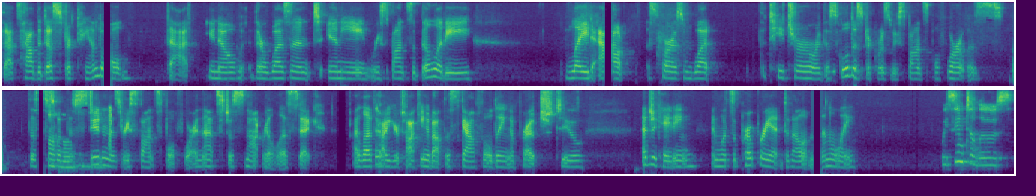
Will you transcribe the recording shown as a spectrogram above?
that's how the district handled that. You know, there wasn't any responsibility laid out as far as what the teacher or the school district was responsible for. It was this is what the Mhm. student is responsible for, and that's just not realistic. I love how you're talking about the scaffolding approach to educating and what's appropriate developmentally. We seem to lose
